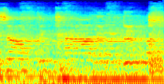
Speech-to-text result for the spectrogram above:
is off the calendar,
